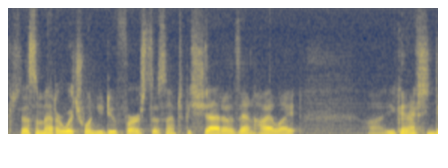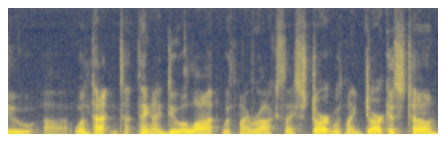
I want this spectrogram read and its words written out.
It doesn't matter which one you do first. It Doesn't have to be shadow then highlight. Uh, you can actually do uh, one th thing I do a lot with my rocks. Is I start with my darkest tone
